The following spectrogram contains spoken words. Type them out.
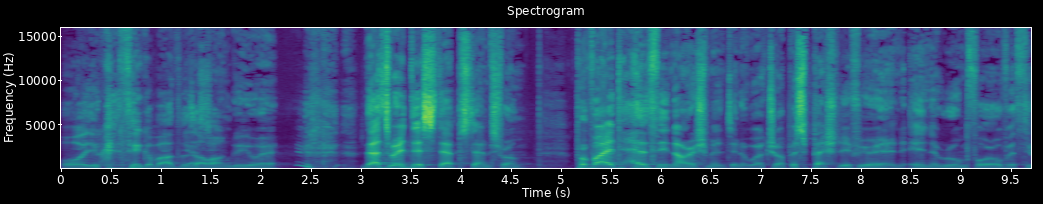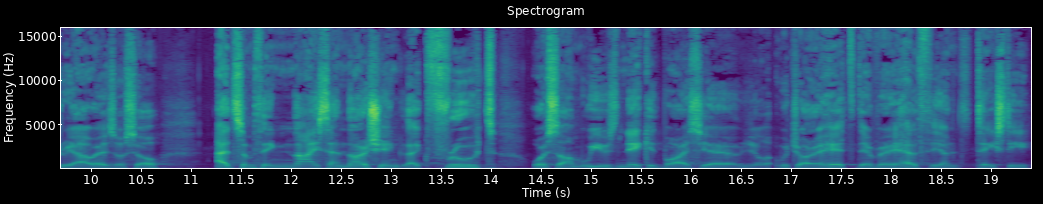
All you could think about was yes. how hungry you were. That's where this step stems from. Provide healthy nourishment in a workshop, especially if you're in, in a room for over three hours or so. Add something nice and nourishing like fruit or some. We use naked bars here, which are a hit. They're very healthy and tasty.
